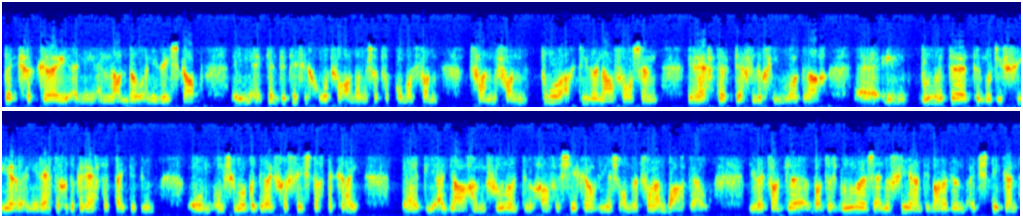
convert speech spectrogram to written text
plek gekry in die, in landbou in die Weskaap. En ek dink dit is 'n groot verandering wat gekom het van van van proaktiewe navorsing die regte tegnologie oordrag uh, en boere te, te motiveer en die regte goed op die regte tyd te doen om om so 'n bedryf gevestig te kry. Uh, die uitdaging vorentoe gaan verseker wees om dit volhoubaar te hou. Jy weet wat uh, wat ons boere is innoverend, die manne doen uitstekend,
